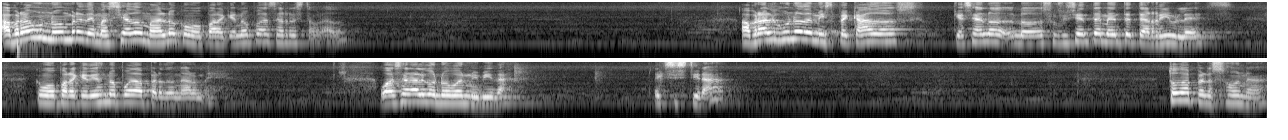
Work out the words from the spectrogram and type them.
¿Habrá un hombre demasiado malo como para que no pueda ser restaurado? ¿Habrá alguno de mis pecados que sean lo, suficientemente terribles como para que Dios no pueda perdonarme? ¿O hacer algo nuevo en mi vida? ¿Existirá? Toda persona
